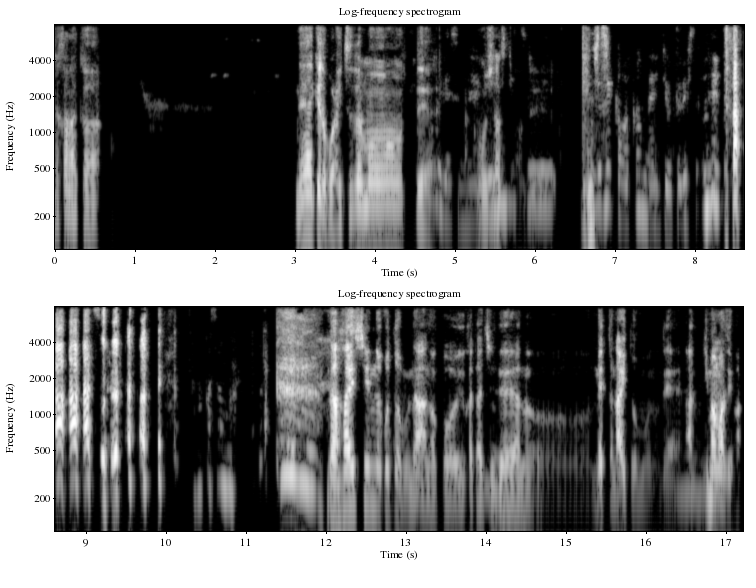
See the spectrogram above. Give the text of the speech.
なかなか、ねえけどほら、いつでもって。おっしゃってたので、現現実かわかんない状況でしたね。田中さんが。だから配信のこともな、あの、こういう形で、あの、めったないと思うので、あの、今までは、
